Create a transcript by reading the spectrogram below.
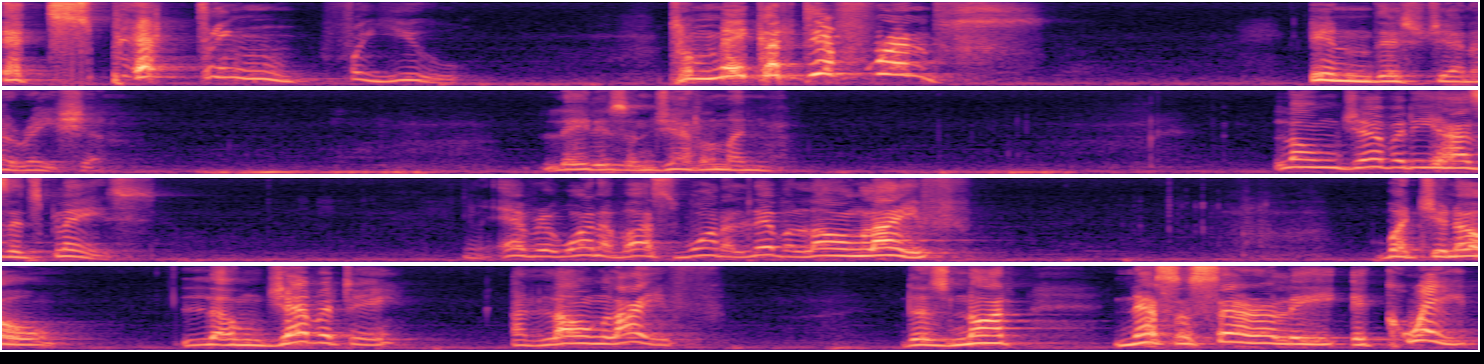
expecting for you to make a difference in this generation. Ladies and gentlemen, longevity has its place. Every one of us want to live a long life. But you know, longevity and long life does not necessarily equate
